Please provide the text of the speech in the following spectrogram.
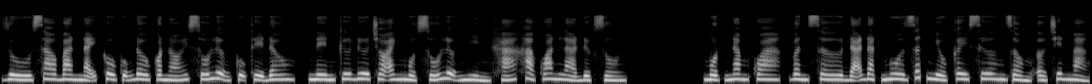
Dù sao ban nãy cô cũng đâu có nói số lượng cụ thể đâu, nên cứ đưa cho anh một số lượng nhìn khá khả quan là được rồi. Một năm qua, Vân Sơ đã đặt mua rất nhiều cây xương rồng ở trên mạng.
